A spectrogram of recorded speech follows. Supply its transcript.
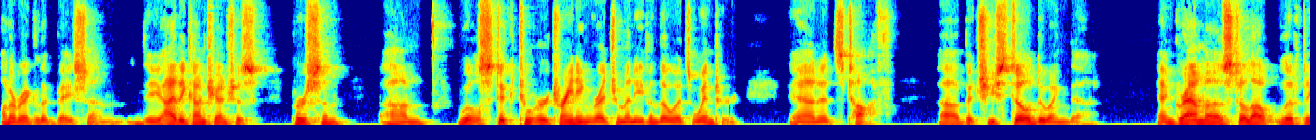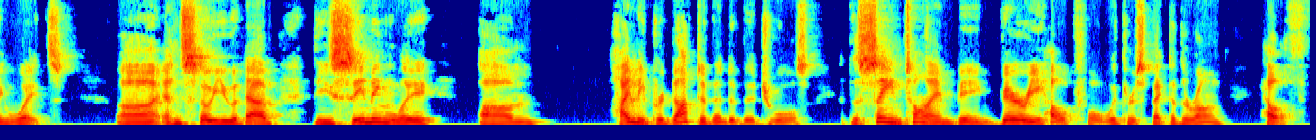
on a regular basis. The highly conscientious person um, will stick to her training regimen even though it's winter and it's tough. Uh, but she's still doing that. And grandma is still out lifting weights. Uh, and so you have these seemingly um, highly productive individuals at the same time being very helpful with respect to their own health.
